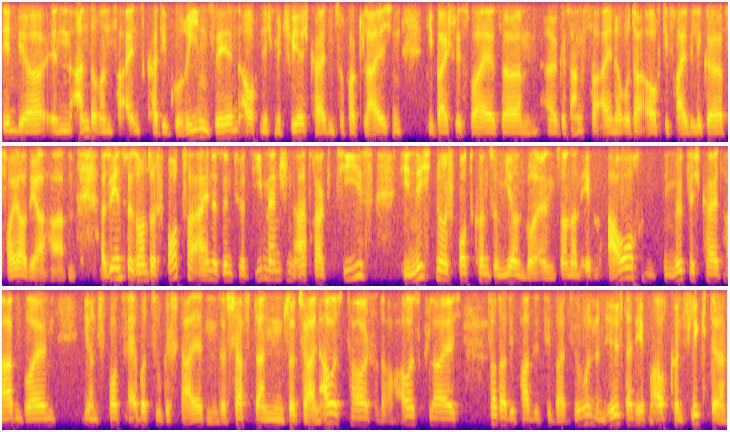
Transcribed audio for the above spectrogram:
den wir in anderen Vereinskategorien sehen, auch nicht mit Schwierigkeiten zu vergleichen, die beispielsweise äh, Gesangsvereine oder auch die Freiwillige Feuerwehr haben. Also insbesondere Sportvereine sind für die Menschen attraktiv, die nicht nur Sport konsumieren wollen, sondern eben auch die Möglichkeit haben wollen, ihren Sport selber zu gestalten. Das schafft dann sozialen Austausch oder auch Ausgleich, fördert die Partizipation und hilft dann eben auch Konflikte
